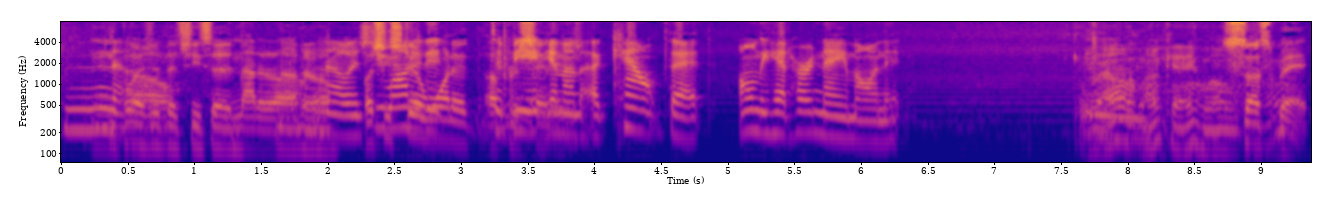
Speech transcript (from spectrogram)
mm, budget that she said? Not at all. No, and But she she wanted still it wanted to be in an account that only had her name on it. Oh, okay. Well, Suspect.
